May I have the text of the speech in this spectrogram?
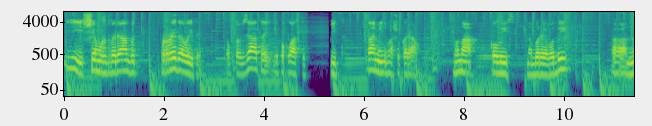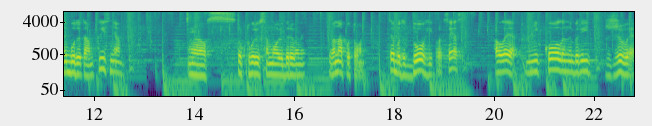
І ще може варіант бути придавити. Тобто взяти і покласти під камінь вашу корягу. Вона колись набере води, не буде там кисня в структурі самої деревини, вона потоне. Це буде довгий процес, але ніколи не беріть живе.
